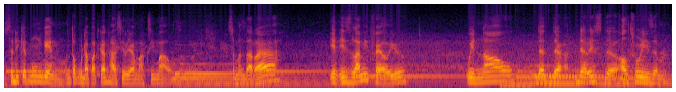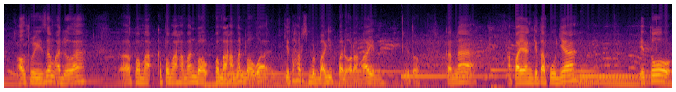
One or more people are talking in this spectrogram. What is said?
sedikit mungkin untuk mendapatkan hasil yang maksimal. Sementara in Islamic value, we know that there, there is the altruism. Altruism adalah pema kepemahaman bahwa, pemahaman bahwa kita harus berbagi kepada orang lain, gitu. Karena apa yang kita punya itu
